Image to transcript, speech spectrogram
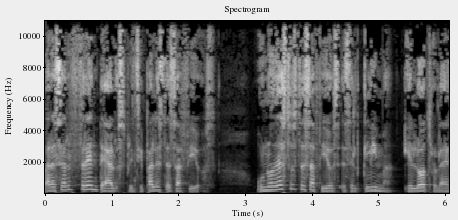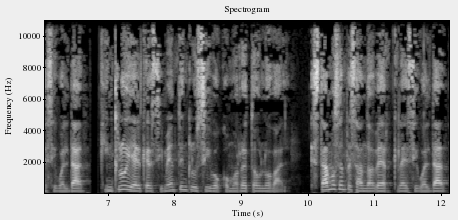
para hacer frente a los principales desafíos. Uno de estos desafíos es el clima y el otro la desigualdad, que incluye el crecimiento inclusivo como reto global. Estamos empezando a ver que la desigualdad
